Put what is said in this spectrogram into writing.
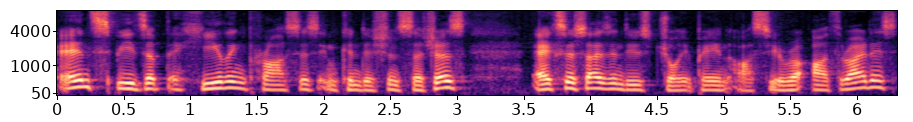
and speeds up the healing process in conditions such as exercise induced joint pain, osteoarthritis,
